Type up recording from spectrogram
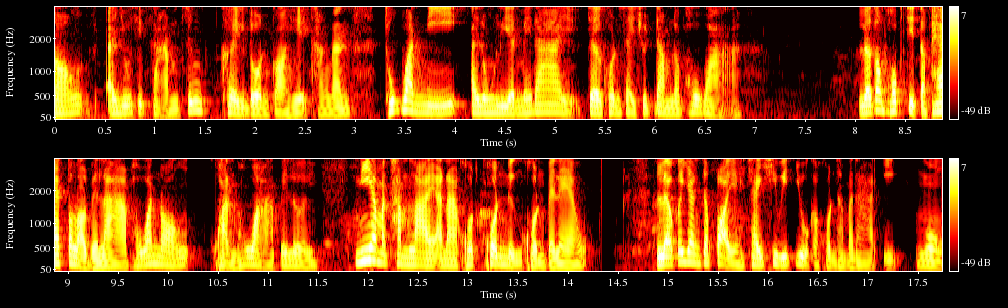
น้องอายุ 13 ซึ่งเคยโดนก่อเหตุครั้งนั้น ทุกวันนี้ไปโรงเรียนไม่ได้ เจอคนใส่ชุดดำแล้วผวา แล้วต้องพบจิตแพทย์ตลอดเวลา เพราะว่าน้องขวัญผวาไปเลย เนี่ยมันทำลายอนาคตคนหนึ่งคนไปแล้ว แล้วก็ยังจะปล่อยให้ใช้ชีวิตอยู่กับคนธรรมดาอีกงง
